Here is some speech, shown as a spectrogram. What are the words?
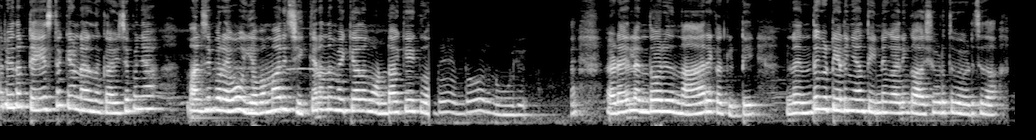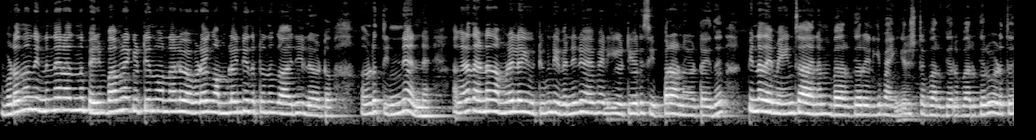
ഒരുവിധം ടേസ്റ്റ് ഒക്കെ ഉണ്ടായിരുന്നു. കഴിച്ചപ്പോൾ ഞാൻ മനസ്സിൽ പറയാം ഓ യവന്മാർ ചിക്കനൊന്നും വെക്കാതെ അങ്ങ് ഉണ്ടാക്കിയേക്കുക എന്തോ ഒരു നൂൽ. ഇടയിൽ എന്തോ ഒരു നാരൊക്കെ കിട്ടി. പിന്നെ എന്ത് കിട്ടിയാലും ഞാൻ തിന്നും കാര്യം കാശ് കൊടുത്ത് മേടിച്ചതാ. ഇവിടെ ഒന്നും തിന്നുന്നതിനകത്തുനിന്ന് പെരുമ്പാമ്പിനെ കിട്ടിയെന്ന് പറഞ്ഞാലും എവിടെയും കംപ്ലൈന്റ് ചെയ്തിട്ടൊന്നും കാര്യമില്ല കേട്ടോ. അതുകൊണ്ട് തിന്ന തന്നെ അങ്ങനെ തന്നെ നമ്മളില്ല യൂട്യൂബിന്റെ ഇവന്റിന് പോയപ്പോൾ എനിക്ക് കിട്ടിയ ഒരു സിപ്പറാണ് കേട്ടോ ഇത്. പിന്നെ അതേ മെയിൻ സാധനം ബർഗർ എനിക്ക് ഭയങ്കര ഇഷ്ടം ബർഗർ ബർഗറും എടുത്ത്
